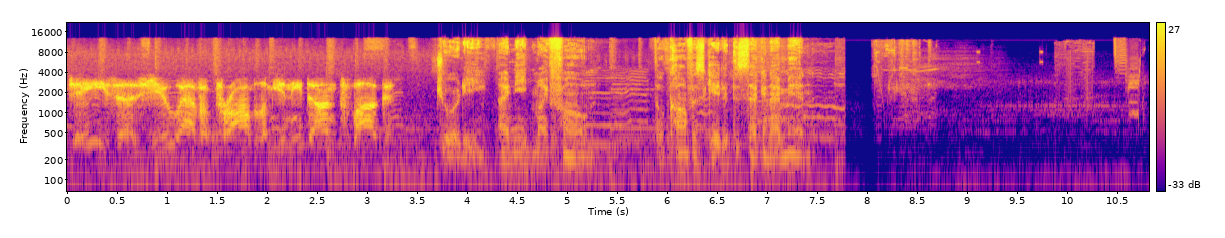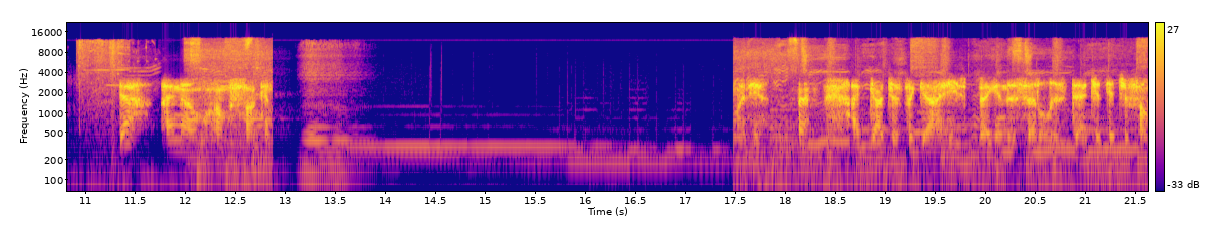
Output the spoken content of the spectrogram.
Jesus, you have a problem. You need to unplug. Jordi, I need my phone. They'll confiscate it the second I'm in. Yeah, I know. I'm fucking with you. I got just a guy. He's begging to settle his debt. Just get your phone.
